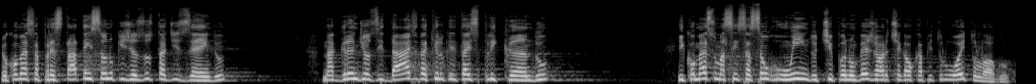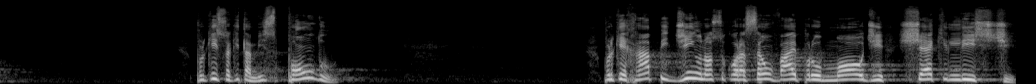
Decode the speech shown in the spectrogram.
eu começo a prestar atenção no que Jesus está dizendo, na grandiosidade daquilo que ele está explicando, e começa uma sensação ruim do tipo, eu não vejo a hora de chegar ao capítulo 8 logo. Porque isso aqui está me expondo. Porque rapidinho o nosso coração vai para o molde checklist.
